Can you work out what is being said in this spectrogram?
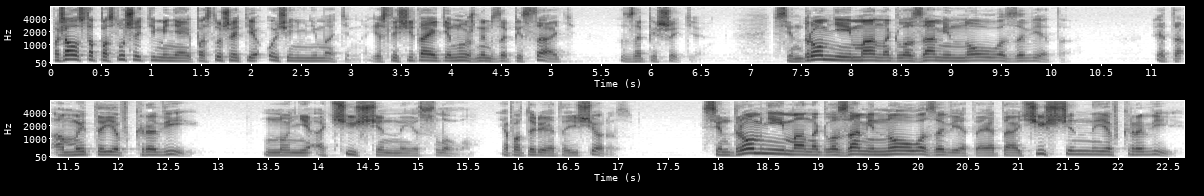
Пожалуйста, послушайте меня и послушайте очень внимательно. Если считаете нужным записать, запишите. Синдром Неймана глазами Нового Завета – это омытые в крови, но не очищенные словом. Я повторю это еще раз. Синдром Неймана глазами Нового Завета – это очищенные в крови,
